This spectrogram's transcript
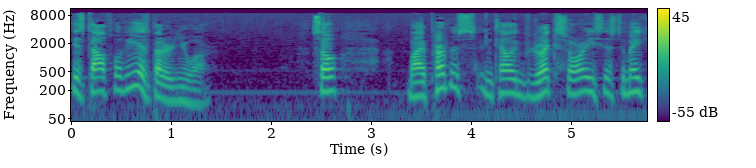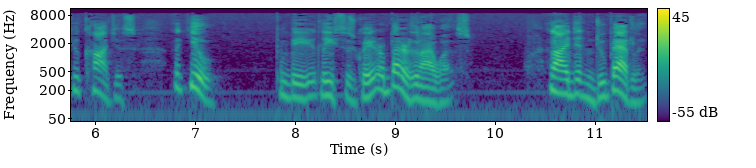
It's doubtful if he is better than you are. So, my purpose in telling direct stories is to make you conscious that you can be at least as great or better than I was. And I didn't do badly.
